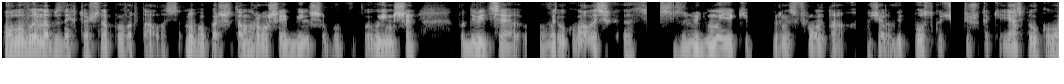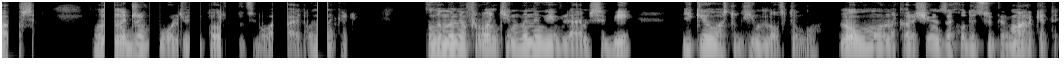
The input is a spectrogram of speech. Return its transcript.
Половина б з них точно поверталася. Ну, по-перше, там грошей більше, по інше. Подивіться, ви спілкувалися з людьми, які прийшли з фронту, хоча б відпустку, чи що таке. Я спілкувався. Вони вже волють від того, що тут буває. Вони кажуть, коли ми на фронті, ми не уявляємо собі, яке у вас тут гімно в тилу. Ну, умовно кажучи, він заходить в супермаркети,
